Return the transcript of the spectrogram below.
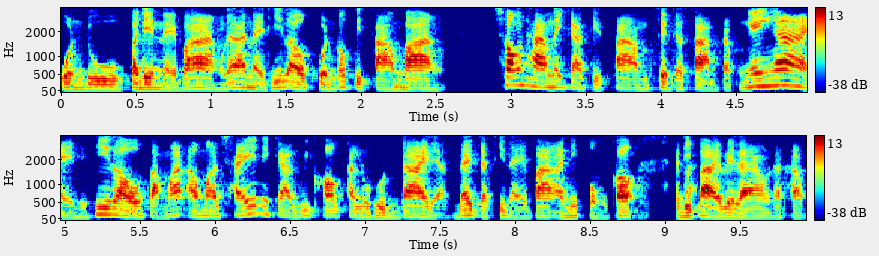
ควรดูประเด็นไหนบ้าง และอันไหนที่เราควรต้องติดตามบ้าง ช่องทางในการติดตามเศรษฐศาสตร์แบบง่ายๆที่เราสามารถเอามาใช้ในการวิเคราะห์การลงทุนได้เนี่ยได้จากที่ไหนบ้างอันนี้ผมก็อธิบายไปแล้วนะครับ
